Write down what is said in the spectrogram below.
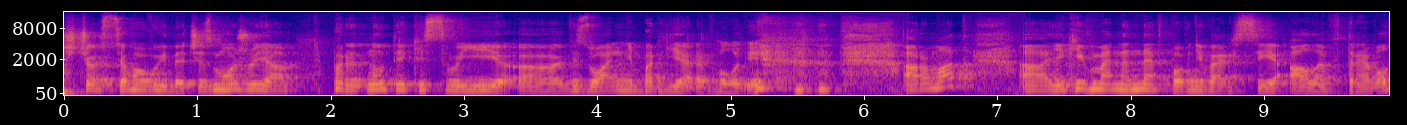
що з цього вийде. Чи зможу я перетнути якісь свої е, візуальні бар'єри в голові. Аромат, е, який в мене не в повній версії, але в travel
